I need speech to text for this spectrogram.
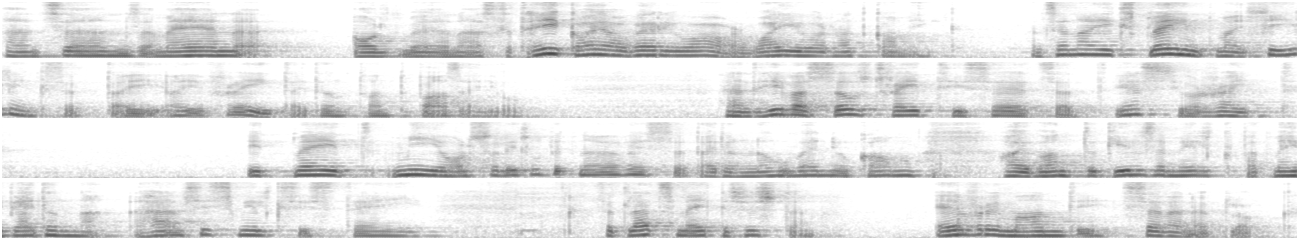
And then the man, old man asked, hey Kaja, where you are, why you are not coming? And then I explained my feelings that I, I afraid, I don't want to bother you. And he was so straight, he said that, yes, you're right. It made me also a little bit nervous that I don't know when you come. I want to give the milk, but maybe I don't have this milk this day. That let's make a system every Monday, seven o'clock.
